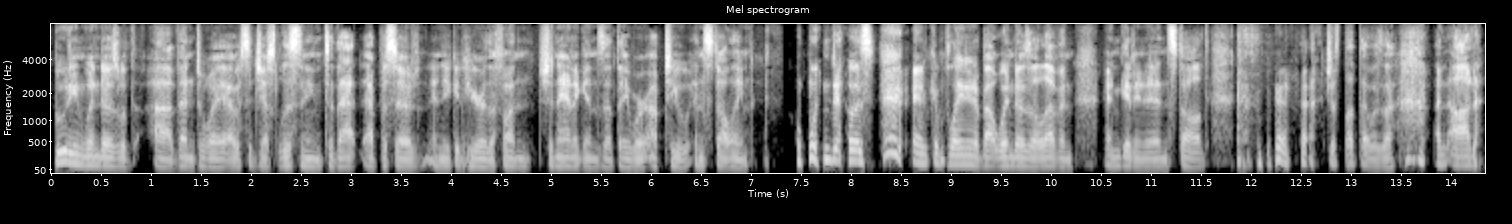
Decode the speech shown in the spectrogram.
booting Windows with uh, Ventoy, I would suggest listening to that episode, and you can hear the fun shenanigans that they were up to installing Windows and complaining about Windows 11 and getting it installed. Just thought that was a an odd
